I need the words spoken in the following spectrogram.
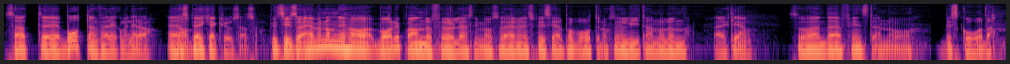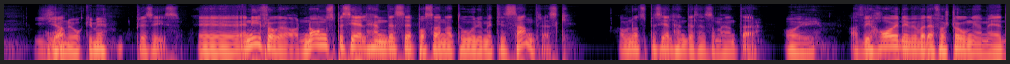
Så att eh, båten får jag rekommendera. Eh, Ja. Spöka Cruise alltså. Precis, och även om ni har varit på andra föreläsningar så är den speciell på båten också. Den är lite annorlunda. Verkligen. Så där finns den att beskåda. Ja. Om ni åker med. Precis. Eh, en ny fråga då. Någon speciell händelse på sanatoriet i Sandträsk? Har vi något speciell händelse som har hänt där? Oj. Att vi har ju när vi var där första gången med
